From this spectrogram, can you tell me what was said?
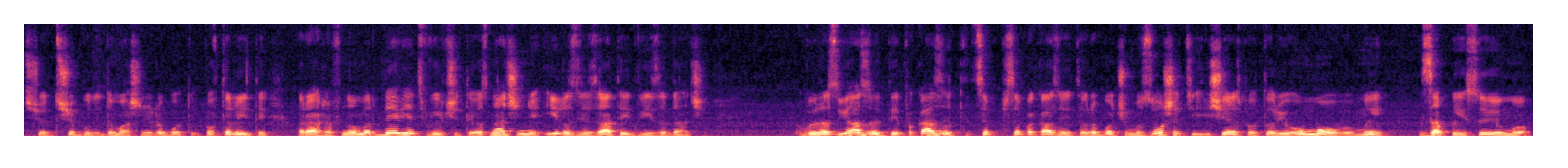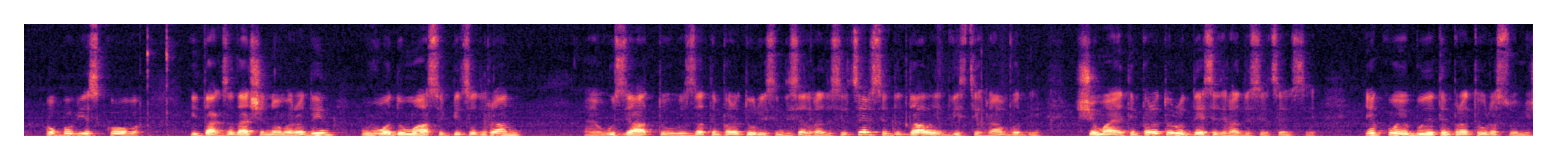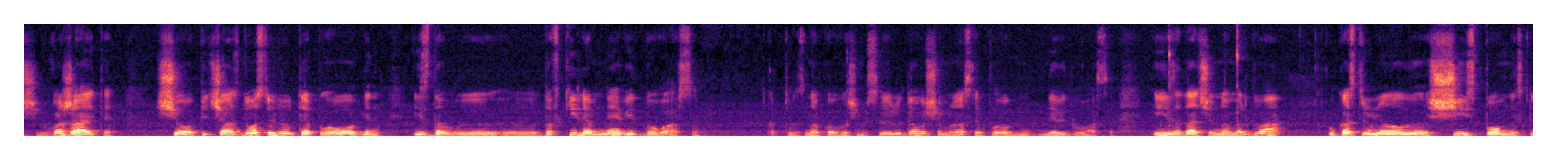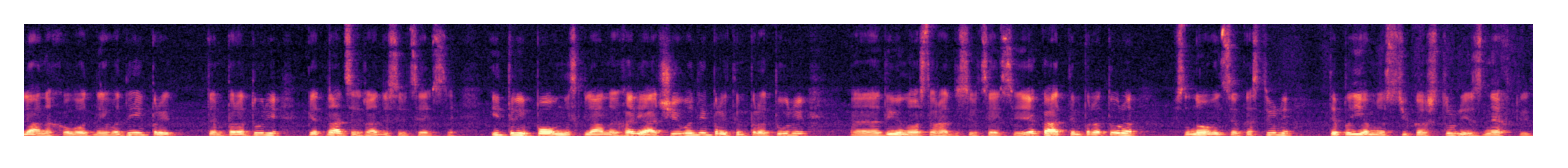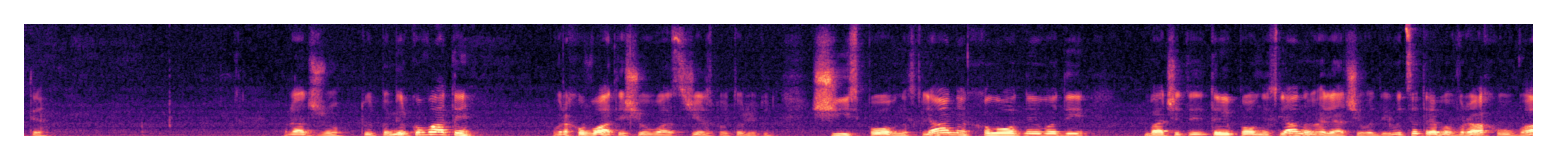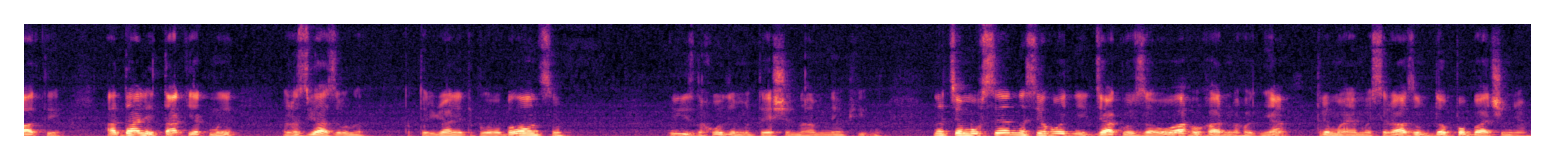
що, що буде домашньою роботою, повторити параграф номер 9, вивчити означення і розв'язати дві задачі. Ви розв'язуєте, показуєте, це все показуєте в робочому зошиті. І ще раз повторюю, умови ми записуємо обов'язково. І так, задача номер 1. У воду масою 500 грам, е, узяту за температурою 70 градусів Цельсія, додали 200 грам води, що має температуру 10 градусів Цельсія. Якою буде температура суміші? Вважайте, що під час досліду теплообмін із е, довкіллям не відбувався. Тобто з навколишнім середовищем у нас теплообмін не відбувався. І задача номер 2. У кастрюлю налили 6 повних склянок холодної води при температурі 15 градусів Цельсія. І 3 повних склянок гарячої води при температурі е, 90 градусів Цельсія. Яка температура встановиться в кастрюлі? Теплоємністю кастрюлі знехтуйте. Раджу тут поміркувати, врахувати, що у вас, ще раз повторюю, тут 6 повних склянок холодної води. Бачите, 3 повних склянок гарячої води. І це треба врахувати. А далі так, як ми розв'язували. Тобто рівняння теплового балансу. І знаходимо те, що нам необхідно. На цьому все на сьогодні. Дякую за увагу, гарного дня. Тримаємося разом. До побачення.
